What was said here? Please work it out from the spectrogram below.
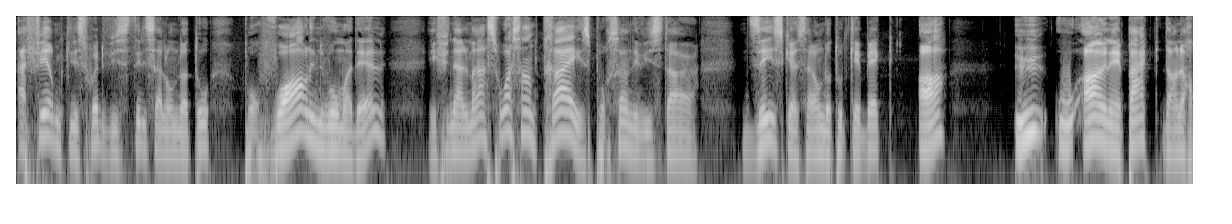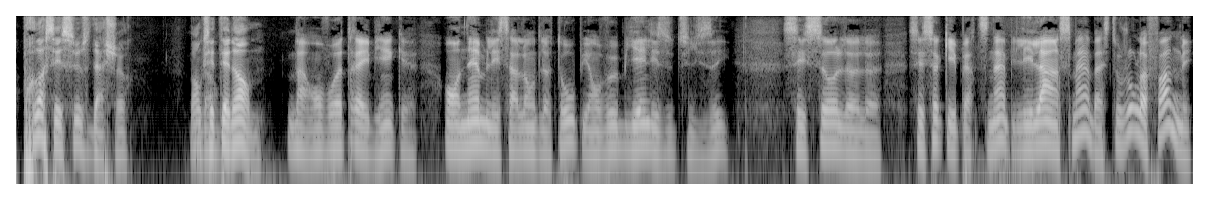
affirment qu'ils souhaitent visiter le Salon de l'Auto pour voir les nouveaux modèles. Et finalement, 73% des visiteurs disent que le Salon de l'Auto de Québec a eu ou a un impact dans leur processus d'achat. Donc, c'est énorme. Non, on voit très bien qu'on aime les salons de l'auto puis on veut bien les utiliser. C'est ça, le, qui est pertinent. Les lancements, ben, c'est toujours le fun, mais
